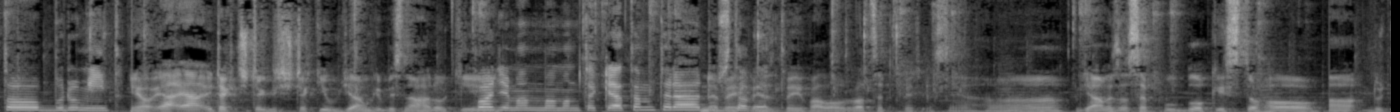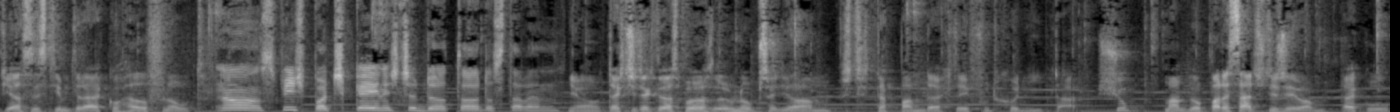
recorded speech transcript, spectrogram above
to budu mít. Jo, já, já i tak či tak, když tak ti udělám, kdybys náhodou ti... Pojď, mám, mám, mám, tak já tam teda jdu Neby, stavět. nezbývalo, 25, jasně, aha. Děláme zase půl bloky z toho a jdu ti asi s tím teda jako health note. No, spíš počkej, než to do toho dostavím. Jo, tak či tak to aspoň rovnou předělám. Ještě ta panda, který furt chodí. Tak, šup, mám to 54 mám, to je cool.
